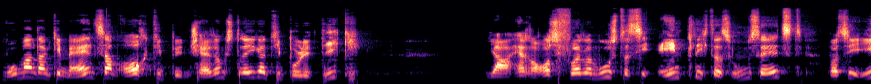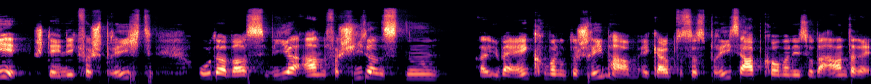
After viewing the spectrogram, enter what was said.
wo man dann gemeinsam auch die Entscheidungsträger, die Politik, ja, herausfordern muss, dass sie endlich das umsetzt, was sie eh ständig verspricht oder was wir an verschiedensten äh, Übereinkommen unterschrieben haben, egal ob das das Paris-Abkommen ist oder andere.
